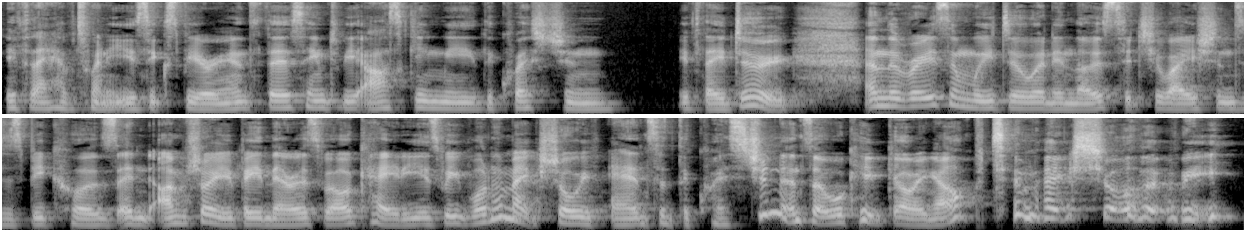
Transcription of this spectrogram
if they have 20 years experience. They seem to be asking me the question if they do. And the reason we do it in those situations is because, and I'm sure you've been there as well, Katie, is we want to make sure we've answered the question. And so we'll keep going up to make sure that we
